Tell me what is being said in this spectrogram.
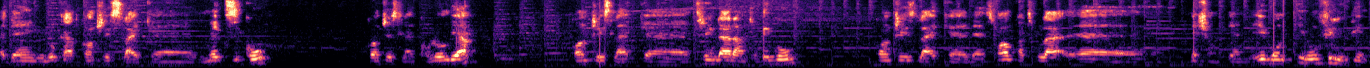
And then you look at countries like uh, Mexico, countries like Colombia, countries like uh, Trinidad and Tobago, countries like uh, there's one particular uh, nation even even Philippines,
